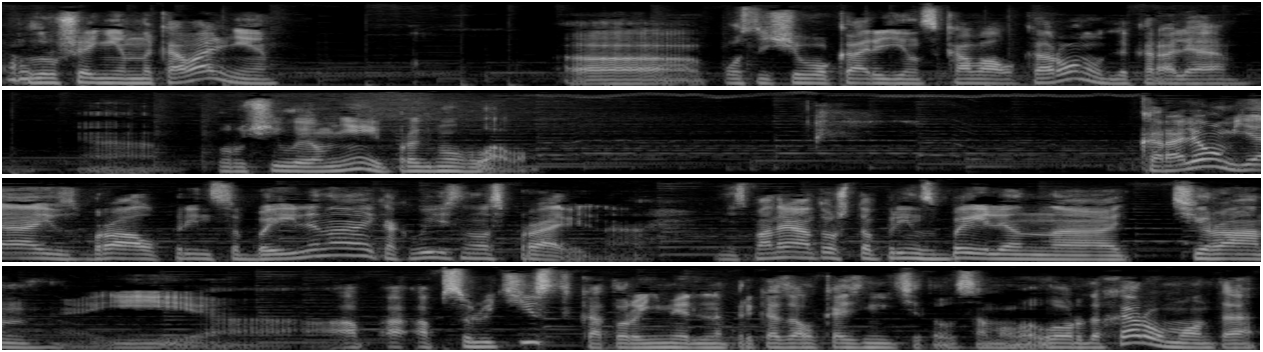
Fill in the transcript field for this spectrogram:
разрушением наковальни, э, после чего Каридин сковал корону для короля, э, поручил ее мне и прыгнул в лаву. Королем я избрал принца Бейлина, и, как выяснилось, правильно. Несмотря на то, что принц Бейлин э, тиран и э, аб абсолютист, который немедленно приказал казнить этого самого лорда Хэрумонта,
